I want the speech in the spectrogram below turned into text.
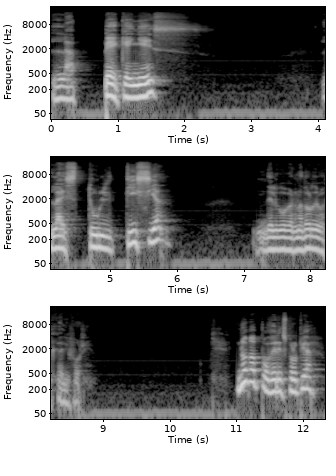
la pequeñez, la estulticia del gobernador de Baja California. No va a poder expropiar,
